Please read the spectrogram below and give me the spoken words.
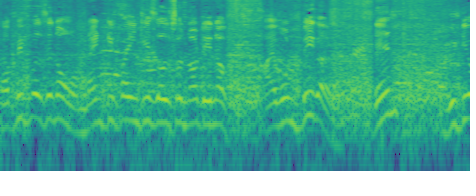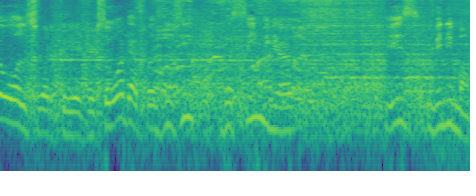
Now people say no, 95 inch is also not enough. I want bigger. Then video walls were created. So what happens? You see the seam here is minimum.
